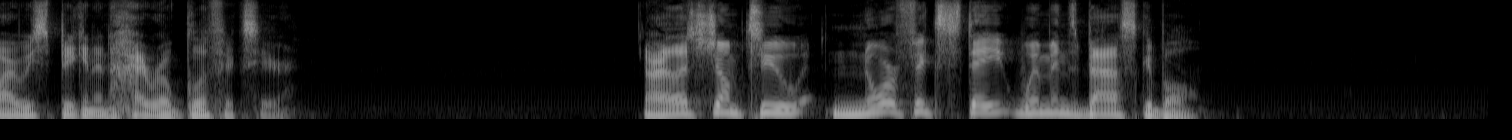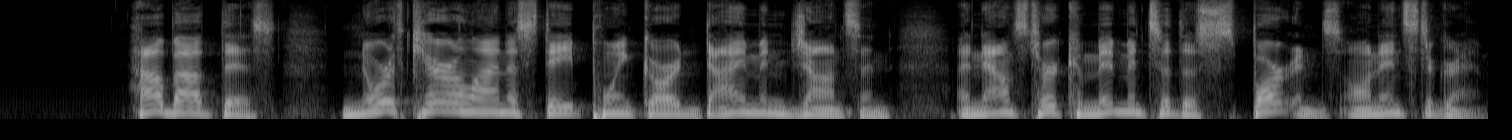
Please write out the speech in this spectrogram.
Why are we speaking in hieroglyphics here? All right, let's jump to Norfolk State women's basketball. How about this? North Carolina State point guard Diamond Johnson announced her commitment to the Spartans on Instagram.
